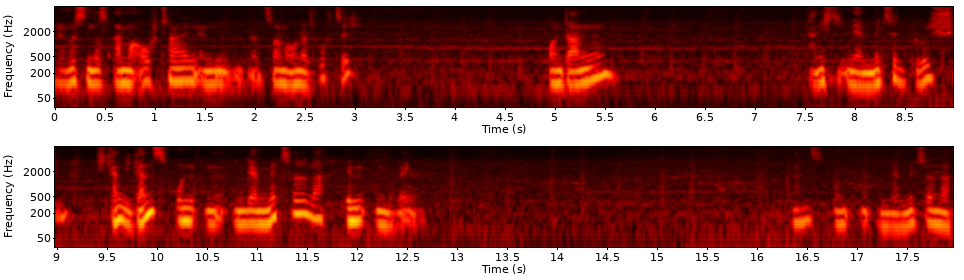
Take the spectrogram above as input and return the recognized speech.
wir müssen das einmal aufteilen in zweimal 150. Und dann kann ich die in der Mitte durchschieben. Ich kann die ganz unten in der Mitte nach hinten bringen. ganz unten in der Mitte nach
